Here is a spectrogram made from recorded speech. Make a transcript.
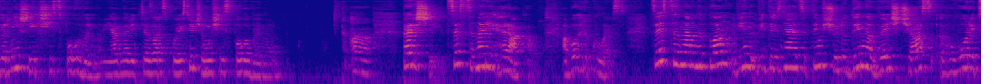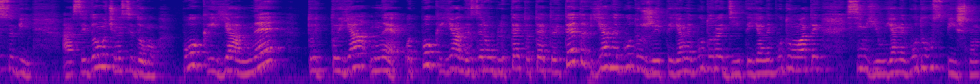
вірніше їх шість з половиною. Я навіть я зараз поясню, чому шість з половиною. А, Перший це сценарій Геракл або Геркулес. Цей сценарний план він відрізняється тим, що людина весь час говорить собі, свідомо чи несвідомо, поки я не то, то я не. От поки я не зароблю те-то, те-то і те-то, я не буду жити, я не буду радіти, я не буду мати сім'ю, я не буду успішним.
